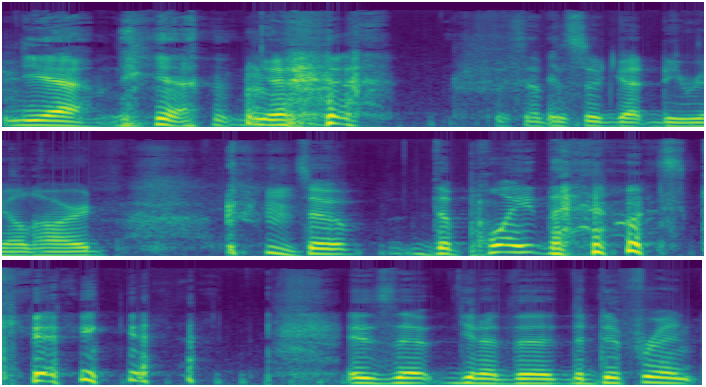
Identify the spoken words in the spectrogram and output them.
Yeah, yeah. Yeah. this episode got derailed hard. so the point that I was getting at is that you know the the different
